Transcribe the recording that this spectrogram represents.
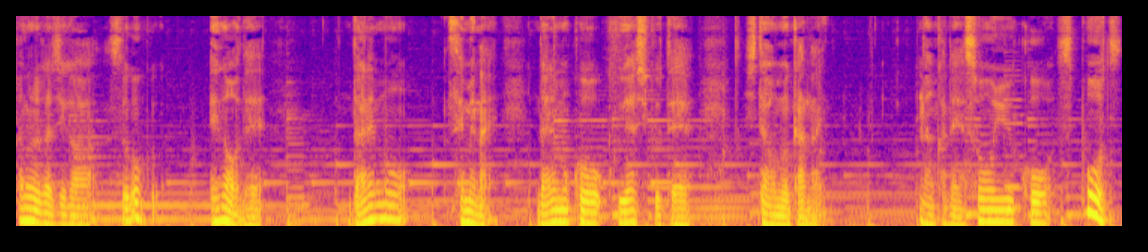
彼女たちがすごく笑顔で誰も責めない。誰もこう悔しくて下を向かない。なんかねそういうこうスポーツっ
